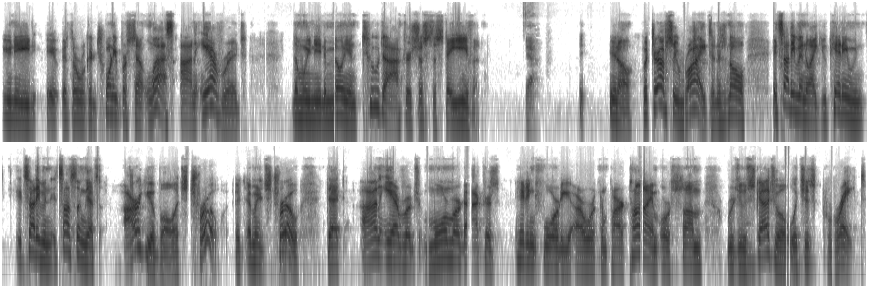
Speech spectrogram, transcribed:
you need if they're working 20% less on average, then we need a million two doctors just to stay even. Yeah. You know, but you're absolutely right. And there's no, it's not even like you can't even, it's not even, it's not something that's arguable. It's true. It, I mean, it's true that on average, more and more doctors hitting 40 are working part time or some reduced schedule, which is great.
